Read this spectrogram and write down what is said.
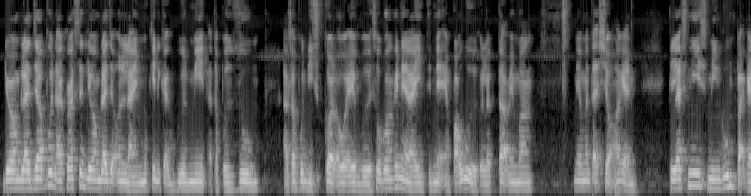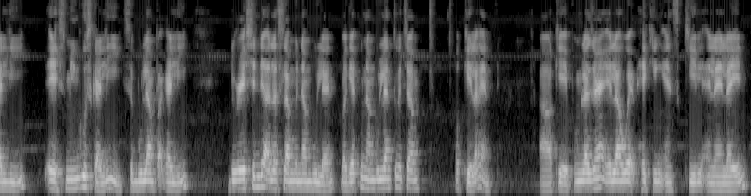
dia orang belajar pun, aku rasa dia orang belajar online. Mungkin dekat Google Meet ataupun Zoom ataupun Discord or whatever. So, korang kena lah internet yang power. Kalau tak memang memang tak syok lah kan kelas ni seminggu empat kali. Eh, seminggu sekali. Sebulan empat kali. Duration dia adalah selama enam bulan. Bagi aku enam bulan tu macam okey lah kan. Uh, okay, pembelajaran ialah web hacking and skill and lain-lain.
